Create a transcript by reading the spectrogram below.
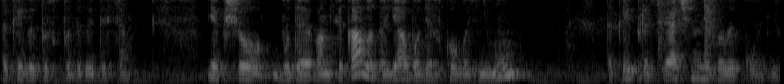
такий випуск подивитися. Якщо буде вам цікаво, то я обов'язково зніму такий присвячений Великодню.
